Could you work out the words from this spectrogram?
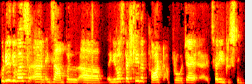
Could you give us an example, uh, you know, especially the thought approach? I, it's very interesting.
